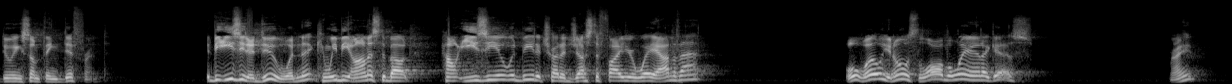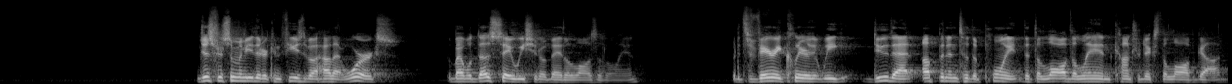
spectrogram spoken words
doing something different? It'd be easy to do, wouldn't it? Can we be honest about how easy it would be to try to justify your way out of that? Oh, well, you know, it's the law of the land, I guess. Right? Just for some of you that are confused about how that works, the Bible does say we should obey the laws of the land. But it's very clear that we do that up and until the point that the law of the land contradicts the law of God.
